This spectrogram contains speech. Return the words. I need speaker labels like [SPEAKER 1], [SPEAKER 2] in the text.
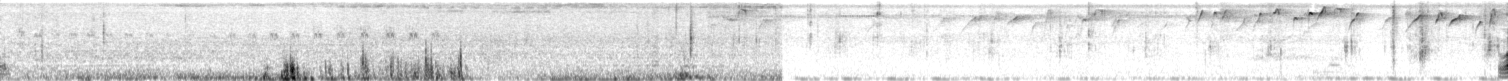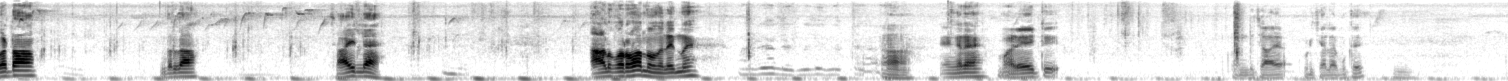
[SPEAKER 1] രസം സുഖട്ടാ? എന്തല്ല? ചായ ഇല്ലേ ആൾ കുറവാന്ന് തോന്നല്ലേ ഇന്ന്? ആ എങ്ങനെ? മഴയായിട്ട്? രണ്ട് ചായ കുടിക്കാല്ലേ നമുക്ക്.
